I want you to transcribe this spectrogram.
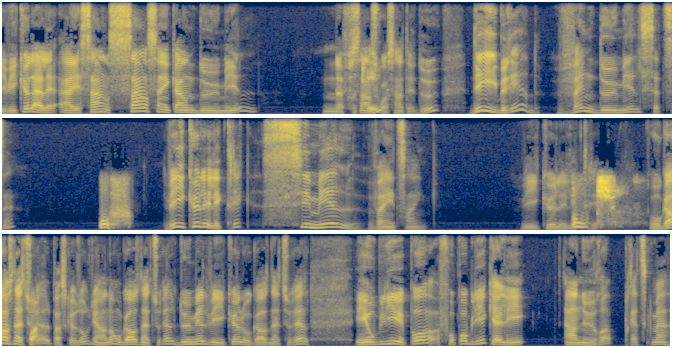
Les véhicules à, essence, 152 962. Des hybrides, 22 700. Ouf! Véhicules électriques, 6 025. Véhicules électriques. Au gaz naturel, parce que les autres, il y en a au gaz naturel, 2000 véhicules au gaz naturel. Et oubliez pas, faut pas oublier que les en Europe, pratiquement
